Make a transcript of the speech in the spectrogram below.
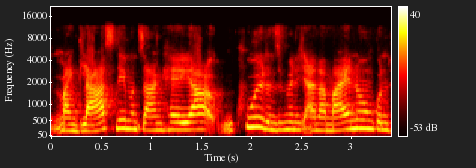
mein Glas nehmen und sagen, hey, ja, cool, dann sind wir nicht einer Meinung und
